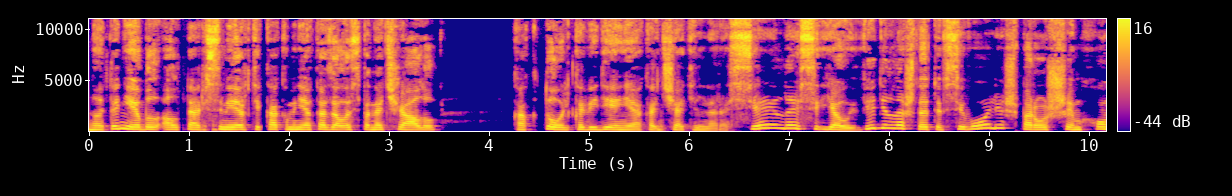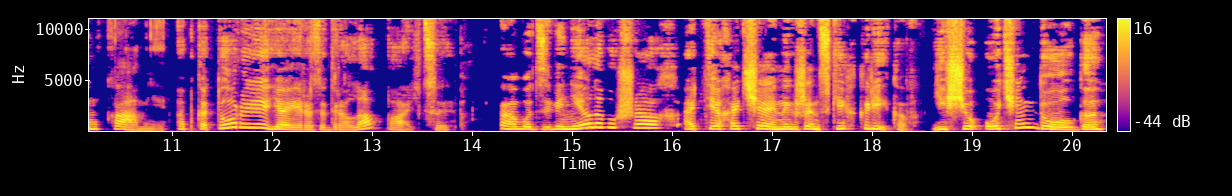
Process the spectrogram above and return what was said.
но это не был алтарь смерти, как мне казалось поначалу. Как только видение окончательно рассеялось, я увидела, что это всего лишь поросшие мхом камни, об которые я и разодрала пальцы. А вот звенело в ушах от тех отчаянных женских криков еще очень долго.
